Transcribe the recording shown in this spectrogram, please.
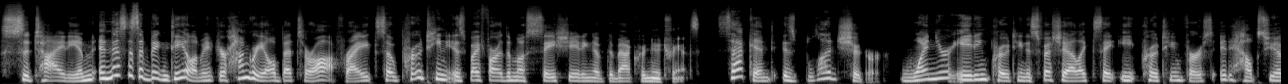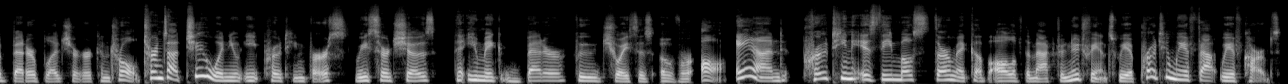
satiety. And, and, this is a big deal. I mean, if you're hungry, all bets are off, right? So protein is by far the most satiating of the macronutrients. Second is blood sugar. When you're mm-hmm. eating protein, especially I like to say eat protein first, it helps you have better blood sugar control. Turns out too, when you eat protein first, research shows that you make better food choices overall. And protein is the most thermic of all of the macronutrients. We have protein, we have fat, we have carbs.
